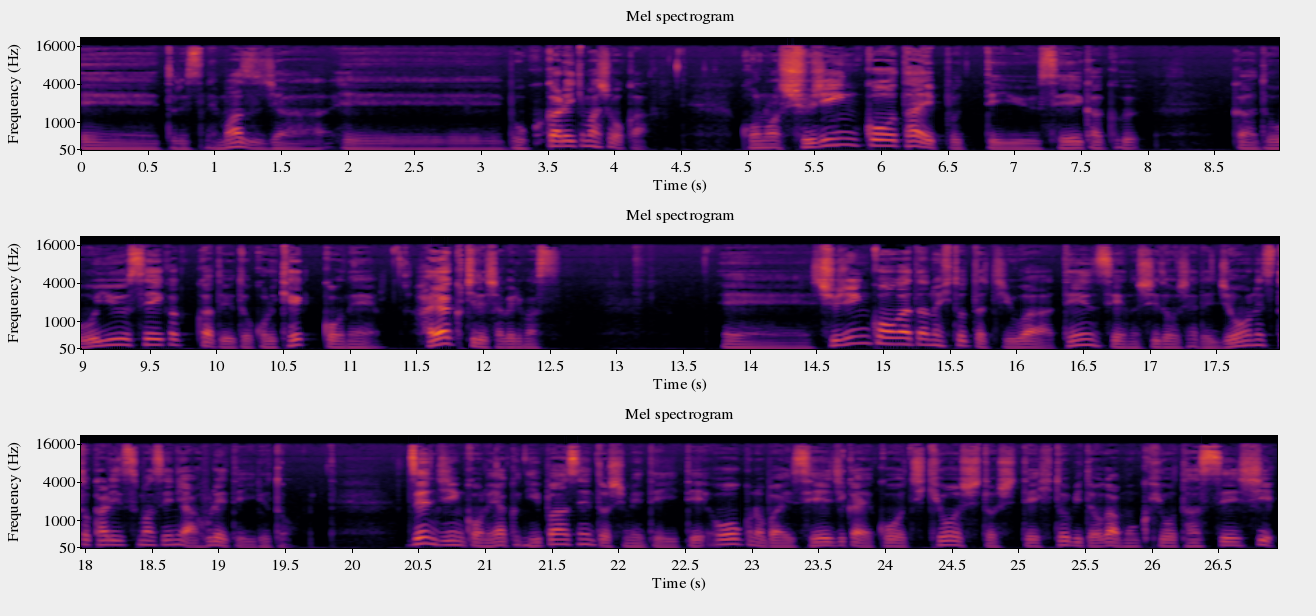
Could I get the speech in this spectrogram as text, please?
えー、っとですね、まずじゃあ、えー、僕からいきましょうか。この主人公タイプっていう性格がどういう性格かというと、これ結構ね、早口で喋ります。えー、主人公型の人たちは天性の指導者で情熱とカリスマ性にあふれていると。全人口の約2%を占めていて多くの場合政治家やコーチ教師として人々が目標を達成し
